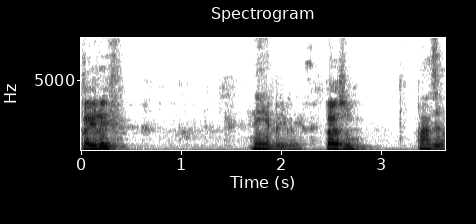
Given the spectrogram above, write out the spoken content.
Bay leaf. Nije bay leaf. Basil. Basil.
